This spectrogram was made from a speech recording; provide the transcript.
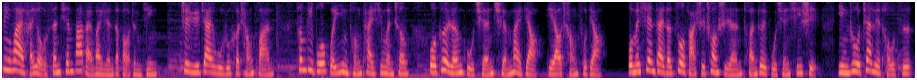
另外还有三千八百万元的保证金。至于债务如何偿还？曾碧波回应澎湃新闻称：“我个人股权全卖掉，也要偿付掉。我们现在的做法是，创始人团队股权稀释，引入战略投资，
